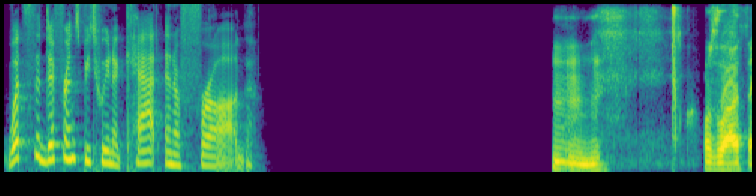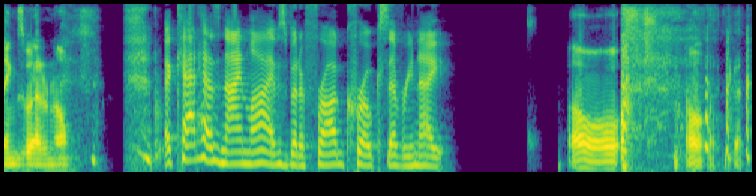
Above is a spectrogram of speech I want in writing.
what's the difference between a cat and a frog? Hmm. There's a lot of things, but I don't know. A cat has nine lives, but a frog croaks every night. Oh, oh my god.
